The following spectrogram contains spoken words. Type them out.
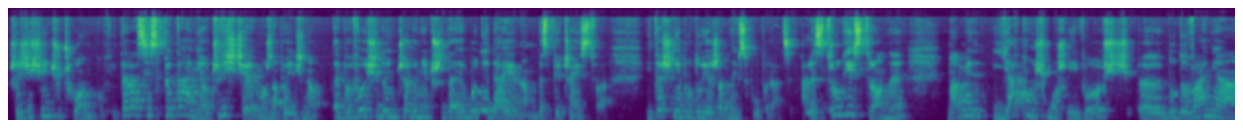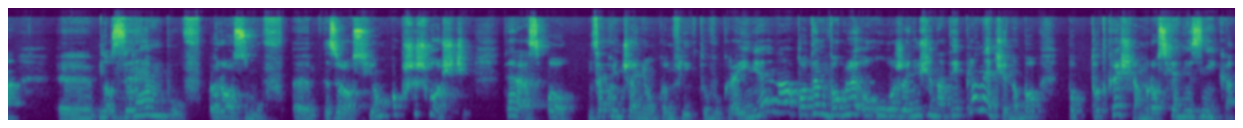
60 członków. I teraz jest pytanie, oczywiście można powiedzieć, no OBWE się do niczego nie przydaje, bo nie daje nam bezpieczeństwa i też nie buduje żadnej współpracy. Ale z drugiej strony mamy jakąś możliwość e, budowania e, no, zrębów rozmów e, z Rosją o przyszłości. Teraz o zakończeniu konfliktu w Ukrainie, no a potem w ogóle o ułożeniu się na tej planecie, no bo po, podkreślam, Rosja nie znika.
